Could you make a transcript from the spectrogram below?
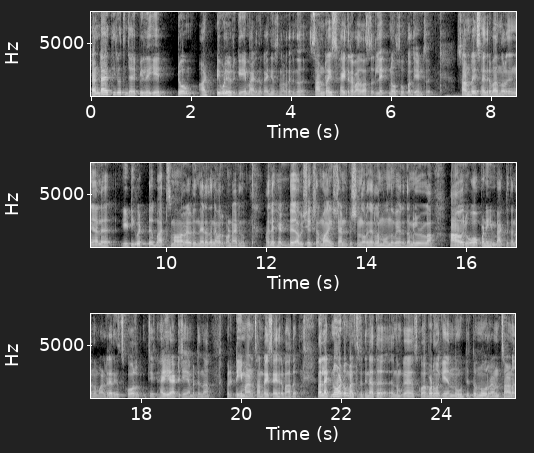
രണ്ടായിരത്തി ഇരുപത്തഞ്ച് ഐ പി എല്ലിലെ ഏറ്റവും അടിപൊളി ഒരു ഗെയിം ആയിരുന്നു കഴിഞ്ഞ ദിവസം നടന്നിരുന്നത്. Sunrise Hyderabad versus Lucknow Super Giants Sunrise Hyderabad എന്ന് പറഞ്ഞു കഴിഞ്ഞാൽ ഇടിവെട്ട് ബാറ്റ്സ്മാരുടെ ഒരു നിര തന്നെ അവർക്കുണ്ടായിരുന്നു. അതിൽ ഹെഡ് അഭിഷേക് ശർമ്മ ഇഷാൻ കൃഷ്ണൻ എന്ന് പറഞ്ഞിട്ടുള്ള മൂന്ന് പേര് തമ്മിലുള്ള ആ ഒരു ഓപ്പണിംഗ് ഇമ്പാക്റ്റ് തന്നെ വളരെയധികം സ്കോർ ഹൈ ആയിട്ട് ചെയ്യാൻ പറ്റുന്ന ഒരു ടീമാണ് സൺറൈസ് ഹൈദരാബാദ്. എന്നാൽ ലക്നോ ആയിട്ട് മത്സരത്തിന്റെ അകത്ത് നമുക്ക് സ്കോർ ബോർഡ് നോക്കി കഴിഞ്ഞാൽ നൂറ്റി തൊണ്ണൂറ് റൺസാണ്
